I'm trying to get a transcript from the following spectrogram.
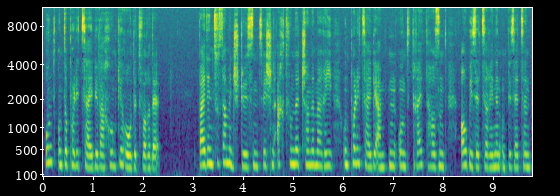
und unter Polizeibewachung gerodet wurde. Bei den Zusammenstößen zwischen 800 Gendarmerie- und Polizeibeamten und 3000 Aubesetzerinnen und Besetzern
